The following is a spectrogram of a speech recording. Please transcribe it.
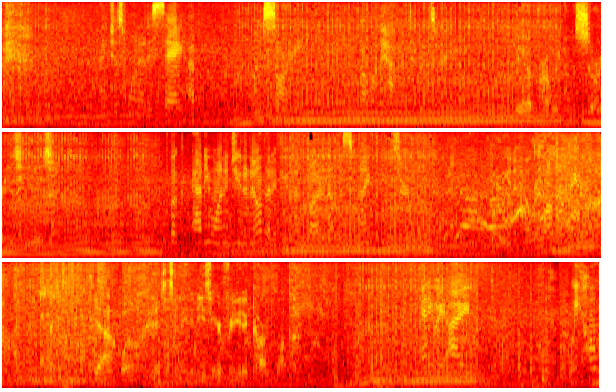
I just wanted to say I'm, I'm sorry about what happened to Boozer. Yeah, probably not as sorry as he is. Addie wanted you to know that if you hadn't brought her that list tonight, Boozer would have been in a hell of a lot more angry. Yeah, well, it just made it easier for you to carve them up. Anyway, I. We hope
